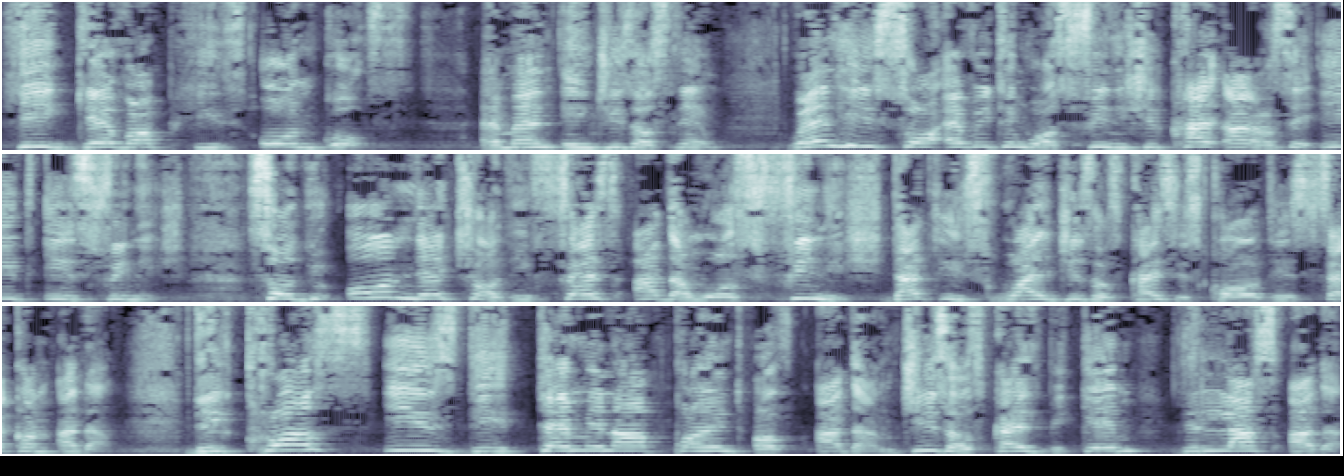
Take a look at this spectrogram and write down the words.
He gave up his own ghost. Amen. In Jesus' name. When he saw everything was finished, he cried out and said, it is finished. So the old nature, the first Adam was finished. That is why Jesus Christ is called the second Adam. The cross is the terminal point of Adam. Jesus Christ became the last Adam.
